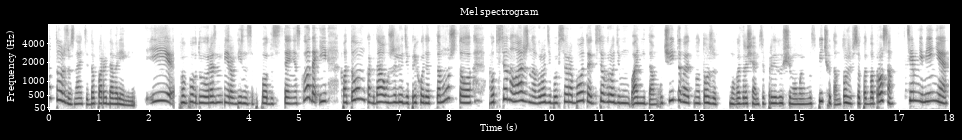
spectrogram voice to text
ну, тоже, знаете, до поры до времени. И по поводу размеров бизнеса, по поводу состояния склада. И потом, когда уже люди приходят к тому, что вот все налажено, вроде бы все работает, все вроде они там учитывают, но тоже мы возвращаемся к предыдущему моему спичу, там тоже все под вопросом. Тем не менее,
